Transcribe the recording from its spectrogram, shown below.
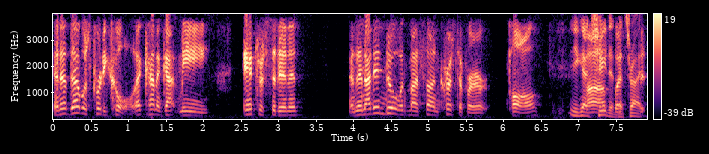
And that, that was pretty cool. That kind of got me interested in it. And then I didn't do it with my son, Christopher Paul. you got Uh, cheated. That's right.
